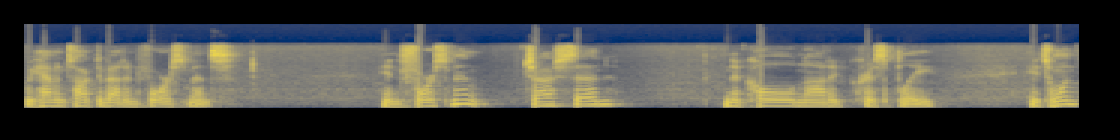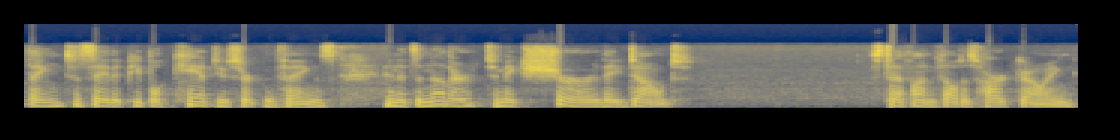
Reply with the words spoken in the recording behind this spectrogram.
We haven't talked about enforcement. Enforcement? Josh said. Nicole nodded crisply. It's one thing to say that people can't do certain things, and it's another to make sure they don't. Stefan felt his heart going.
